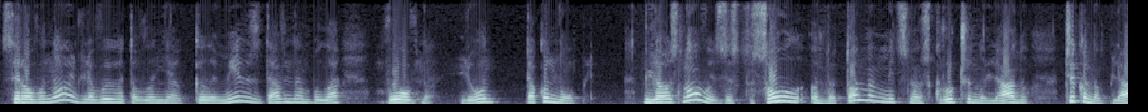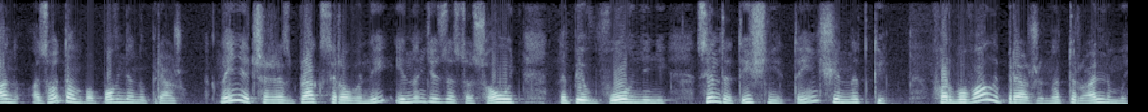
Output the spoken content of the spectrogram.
Сировиною для виготовлення килимів здавна була вовна, льон та коноплі. Для основи застосовували однотонно міцно скручену ляну чи конопляну, а згодом бавовняну пряжу. Нині через брак сировини іноді застосовують напіввовняні, синтетичні та інші нитки. Фарбували пряжу натуральними,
